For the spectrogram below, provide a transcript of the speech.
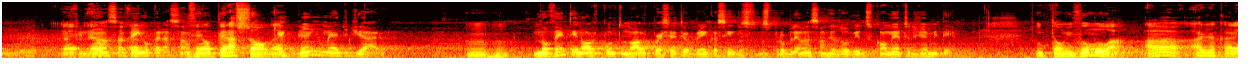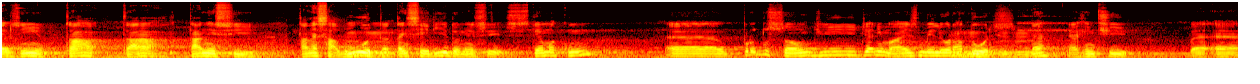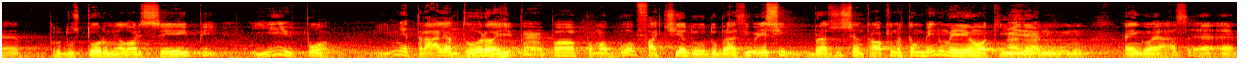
Da é, finança vem a operação. vem a operação, que é né? ganho médio diário. Uhum. 99,9% eu brinco assim dos, dos problemas são resolvidos com aumento de GMD. Então, e vamos lá. A, a Jacarezinho tá, tá, tá, nesse, tá nessa luta, tá inserido nesse sistema com é, produção de, de animais melhoradores, né? A gente é, é, produz touro Nelore Shape e, pô, e metralha touro aí para uma boa fatia do, do Brasil. Esse Brasil Central aqui, nós estamos bem no meião aqui né, no, no- né, em Goiás, é-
